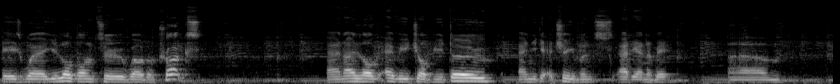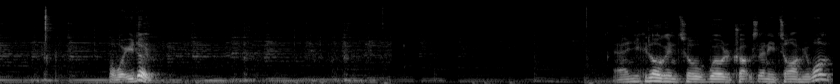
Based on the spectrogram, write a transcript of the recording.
is where you log on to World of Trucks and they log every job you do and you get achievements at the end of it um, for what you do. And you can log into World of Trucks anytime you want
